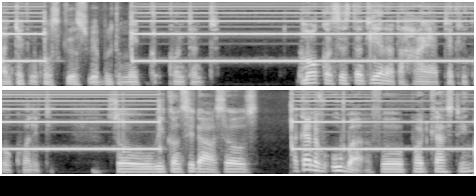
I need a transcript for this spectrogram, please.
and technical skills to be able to make content more consistently and at a higher technical quality. So we consider ourselves a kind of Uber for podcasting.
